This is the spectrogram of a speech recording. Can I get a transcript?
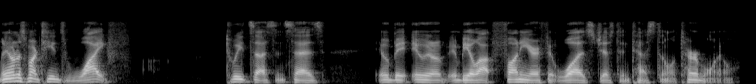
Leonys Martin's wife tweets us and says it would be it would it'd be a lot funnier if it was just intestinal turmoil.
